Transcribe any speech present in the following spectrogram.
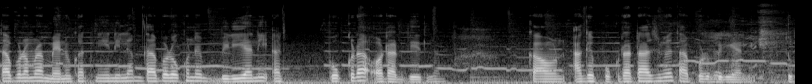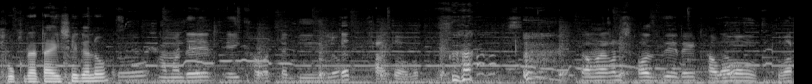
তারপর আমরা মেনু কার্ড নিয়ে নিলাম তারপর ওখানে বিরিয়ানি আর পকোড়া অর্ডার দিয়ে দিলাম। কারণ আগে পকোড়াটা আসবে তারপর বিরিয়ানি। তো পকোড়াটা এসে গেল। আমাদের এই খাবারটা দিয়ে দিল। খাওয়াতে হবে। তো আমরা এখন সস দিয়ে এটাকে খাবো না বাবু তোমার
